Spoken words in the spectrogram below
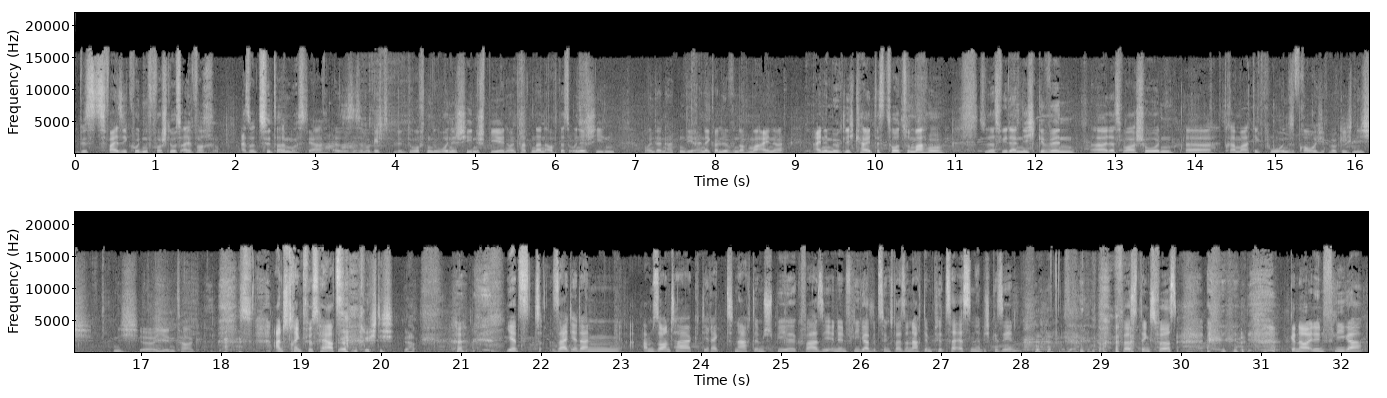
bis zwei Sekunden vor Schluss einfach also zittern musst. Ja? Also es ist wirklich, wir durften nur Unentschieden spielen und hatten dann auch das Unentschieden. Und dann hatten die rhein löwen noch mal eine, eine Möglichkeit, das Tor zu machen, sodass wir dann nicht gewinnen. Äh, das war schon äh, Dramatik pur und das brauche ich wirklich nicht, nicht äh, jeden Tag. Anstrengend fürs Herz. Richtig, ja. Jetzt seid ihr dann am Sonntag direkt nach dem Spiel quasi in den Flieger, beziehungsweise nach dem Pizzaessen, habe ich gesehen. ja, genau. First things first. genau, in den Flieger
